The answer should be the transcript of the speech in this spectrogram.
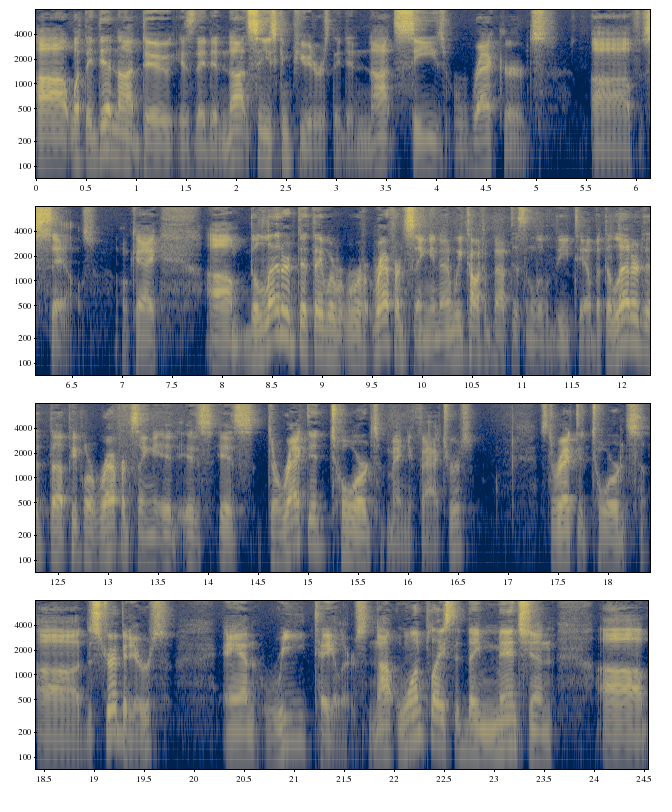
uh, what they did not do is they did not seize computers. They did not seize records of sales. Okay. Um, the letter that they were re referencing, and we talked about this in a little detail, but the letter that uh, people are referencing it is is directed towards manufacturers. It's directed towards distributors and retailers. Not one place did they mention uh,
